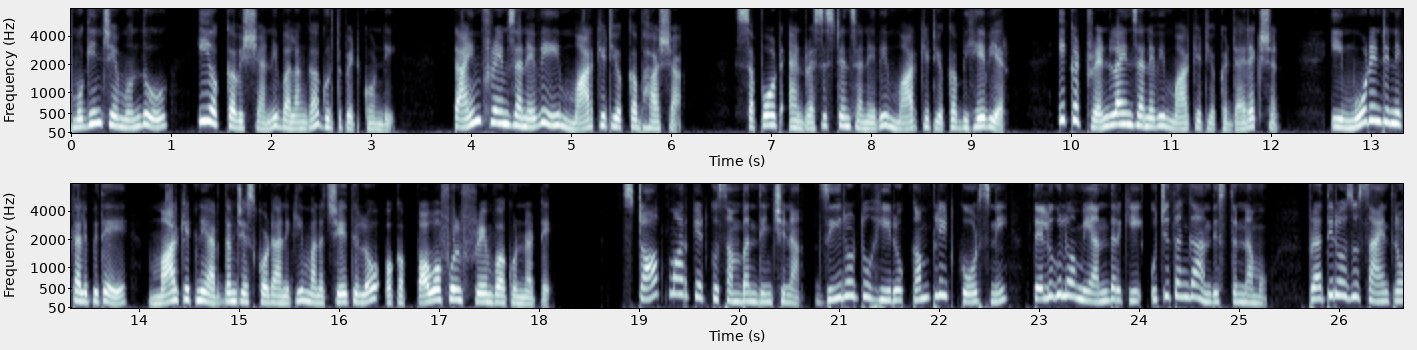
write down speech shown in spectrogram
ముగించే ముందు ఈ ఒక్క విషయాన్ని బలంగా గుర్తుపెట్టుకోండి. టైం ఫ్రేమ్స్ అనేవి మార్కెట్ యొక్క భాష. సపోర్ట్ అండ్ రెసిస్టెన్స్ అనేవి మార్కెట్ యొక్క బిహేవియర్. ఇక ట్రెండ్ లైన్స్ అనేవి మార్కెట్ యొక్క డైరెక్షన్. ఈ మూడింటిని కలిపితే మార్కెట్ని అర్థం చేసుకోవడానికి మన చేతిలో ఒక పవర్ఫుల్ ఫ్రేమ్వర్క్ ఉన్నట్టే. స్టాక్ మార్కెట్కు సంబంధించిన జీరో టు హీరో కంప్లీట్ కోర్స్ని తెలుగులో మీ అందరికీ ఉచితంగా అందిస్తున్నాము. ప్రతిరోజు సాయంత్రం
